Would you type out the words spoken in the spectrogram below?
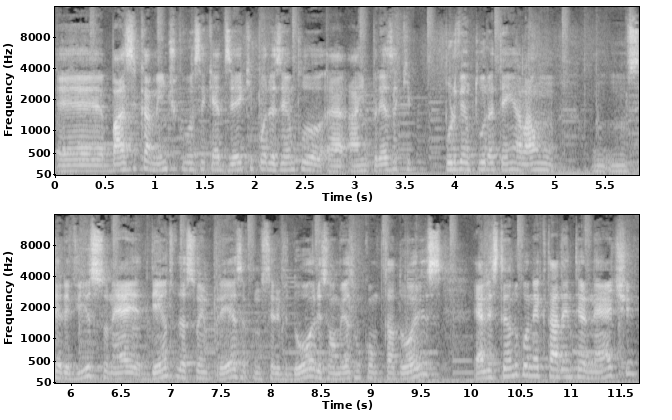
É, basicamente o que você quer dizer é que, por exemplo, a, a empresa que porventura tenha lá um, um, um serviço né, dentro da sua empresa, com servidores ou mesmo computadores, ela estando conectada à internet,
